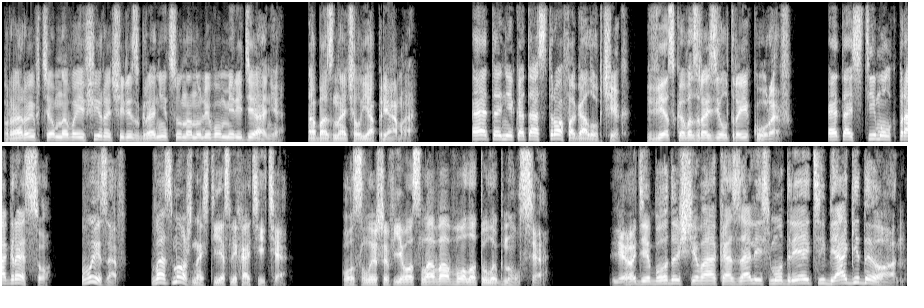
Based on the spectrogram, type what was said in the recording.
«Прорыв темного эфира через границу на нулевом меридиане», — обозначил я прямо. «Это не катастрофа, голубчик», — веско возразил Троекуров. «Это стимул к прогрессу, вызов, возможность, если хотите». Услышав его слова, Волод улыбнулся. «Люди будущего оказались мудрее тебя, Гидеон.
